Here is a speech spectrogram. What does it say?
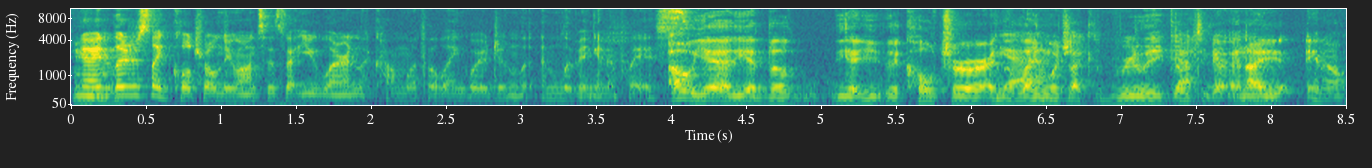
you know, Mm. they're just like cultural nuances that you learn that come with a language and, and living in a place. Oh yeah, yeah. The yeah the culture and the language like really go together. And I you know,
